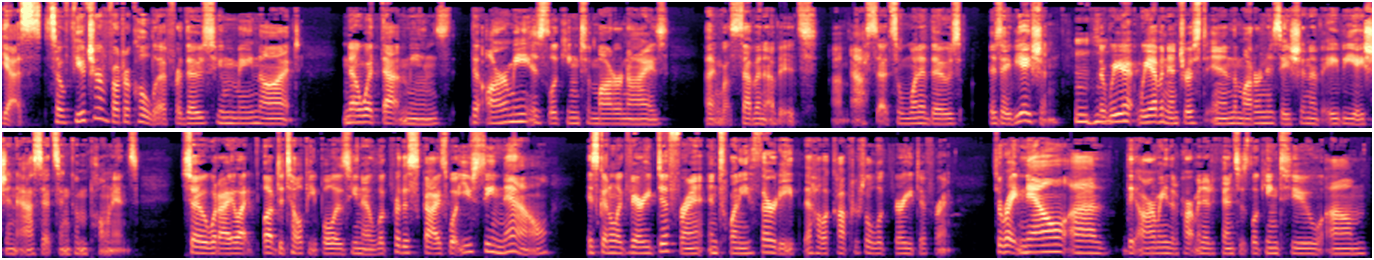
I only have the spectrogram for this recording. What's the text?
Yes. So, future vertical lift, for those who may not know what that means, the Army is looking to modernize, I think, about seven of its um, assets. And one of those is aviation. Mm-hmm. So, we, we have an interest in the modernization of aviation assets and components. So, what I like love to tell people is, you know, look for the skies. What you see now is going to look very different in 2030. The helicopters will look very different. So, right now, uh, the Army, and the Department of Defense is looking to um,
